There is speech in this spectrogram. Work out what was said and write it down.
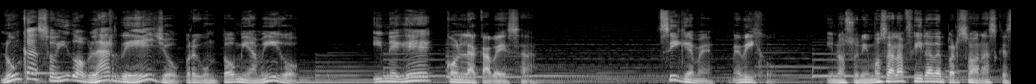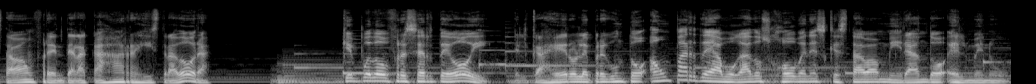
¿Nunca has oído hablar de ello? preguntó mi amigo, y negué con la cabeza. Sígueme, me dijo, y nos unimos a la fila de personas que estaban frente a la caja registradora. ¿Qué puedo ofrecerte hoy? El cajero le preguntó a un par de abogados jóvenes que estaban mirando el menú.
